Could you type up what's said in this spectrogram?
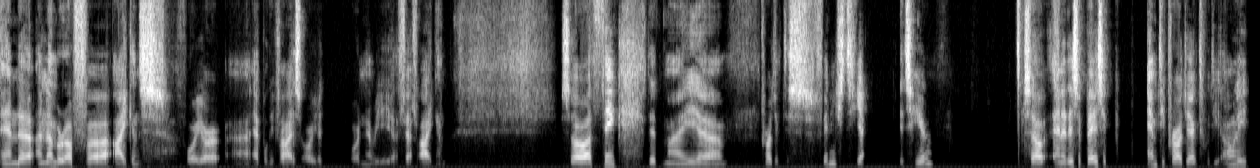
and uh, a number of uh, icons for your uh, Apple device or your ordinary uh, favicon. So I think that my uh, project is finished. Yeah, it's here. So, and it is a basic empty project with the only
